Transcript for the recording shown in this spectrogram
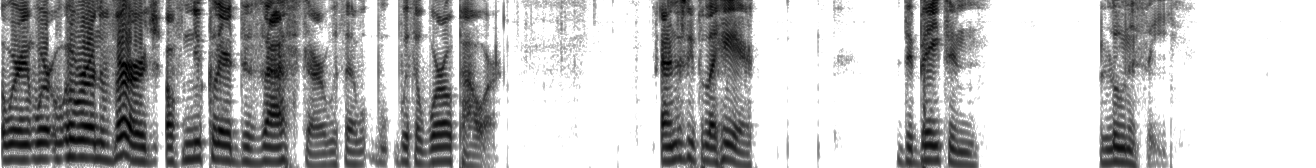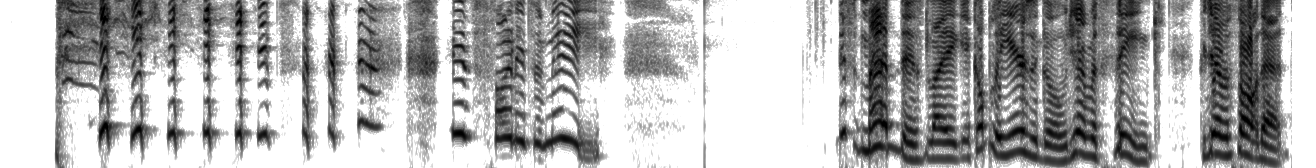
We're we're we're on the verge of nuclear disaster with a with a world power, and these people are here debating lunacy. it's, it's funny to me this madness, like a couple of years ago, would you ever think, could you ever thought that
